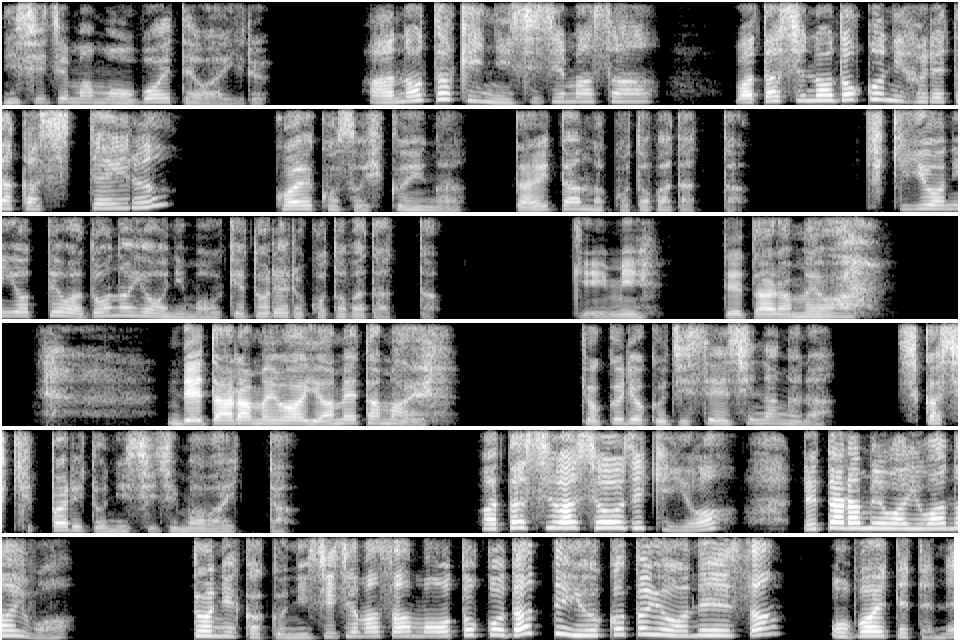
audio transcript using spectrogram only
西島も覚えてはいる。あの時西島さん私のどこに触れたか知っている？声こそ低いが大胆な言葉だった。聞きようによってはどのようにも受け取れる言葉だった。君デタラメはデタラメはやめたまえ。極力自制しながらしかしきっぱりと西島は言った。私は正直よデタラメは言わないわ。とにかく西島さんも男だっていうことよお姉さん。覚えててね。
